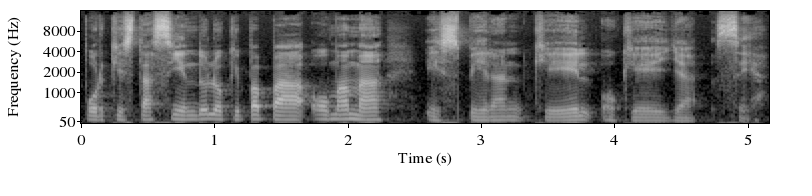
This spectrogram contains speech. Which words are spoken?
porque está haciendo lo que papá o mamá esperan que él o que ella sea.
